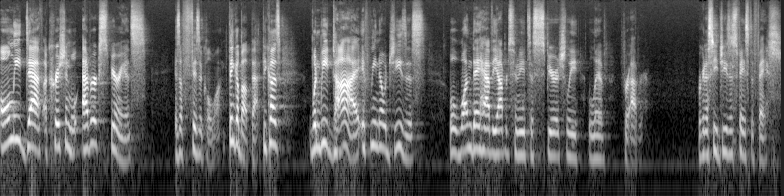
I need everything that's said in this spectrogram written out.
only death a Christian will ever experience is a physical one. Think about that. Because when we die, if we know Jesus, we'll one day have the opportunity to spiritually live forever. We're going to see Jesus face to face.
